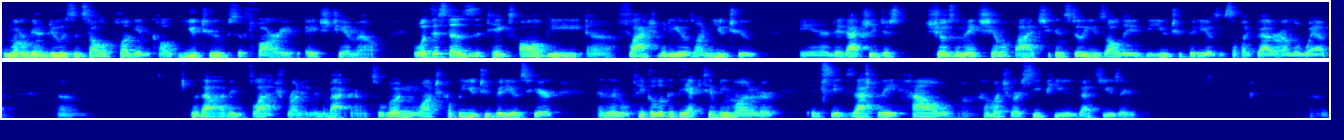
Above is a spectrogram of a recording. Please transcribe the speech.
and what we're going to do is install a plugin called YouTube Safari HTML. What this does is it takes all the uh, Flash videos on YouTube and it actually just shows them in HTML5. So you can still use all the, the YouTube videos and stuff like that around the web um, without having Flash running in the background. So we'll go ahead and watch a couple YouTube videos here and then we'll take a look at the activity monitor and see exactly how, how much of our CPU that's using. Um,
